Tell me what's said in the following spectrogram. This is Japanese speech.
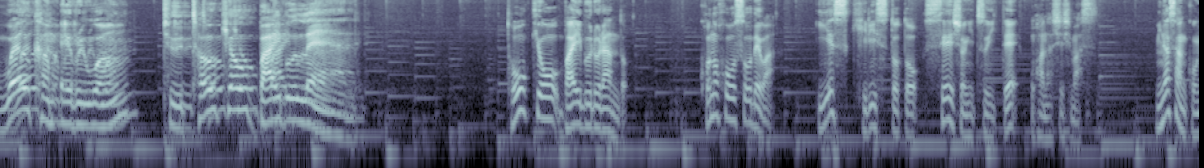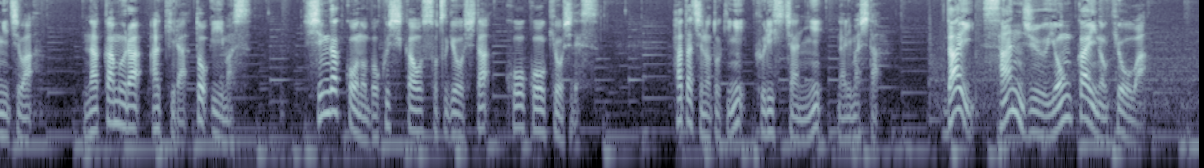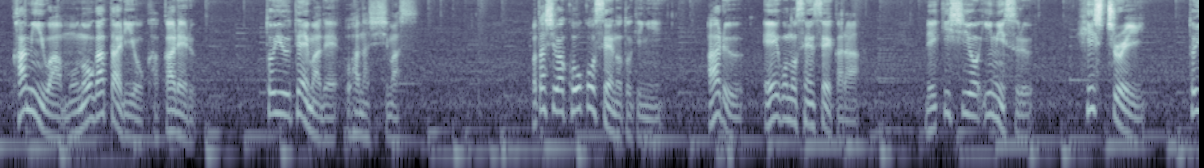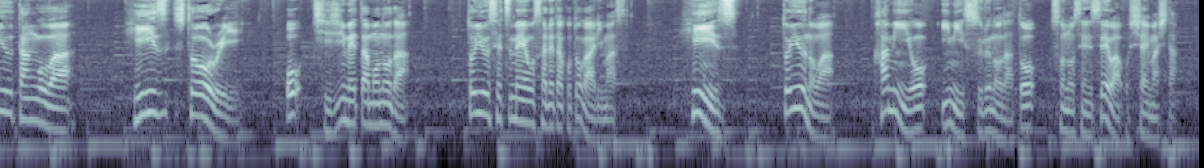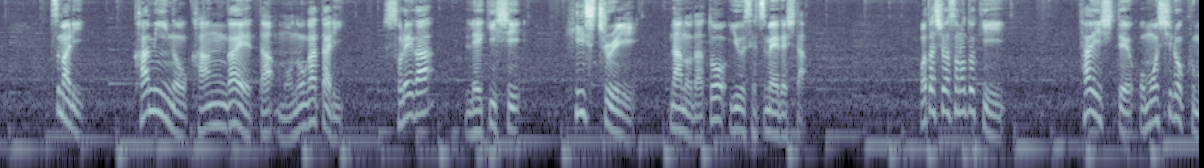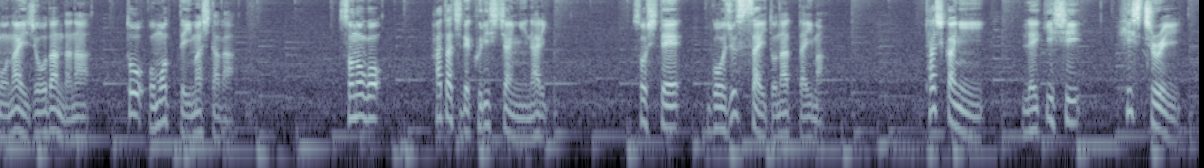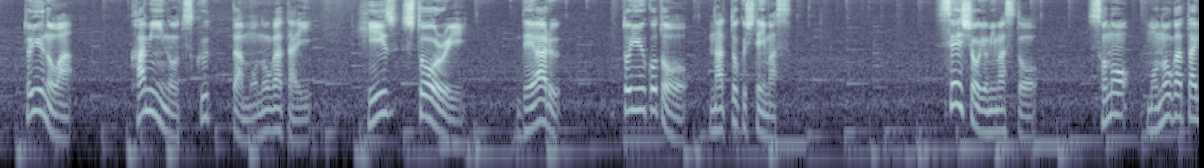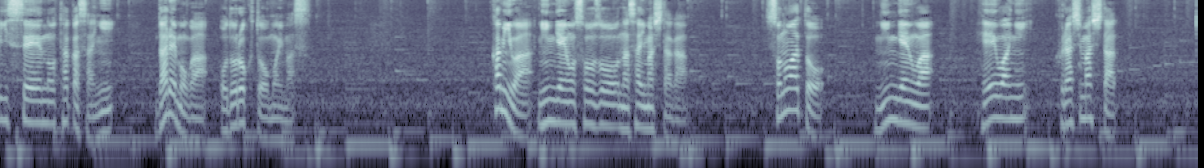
Welcome everyone to Tokyo Bible Land. 東京バイブルランド。この放送ではイエス・キリストと聖書についてお話しします。皆さんこんにちは。中村明と言います。進学校の牧師科を卒業した高校教師です。二十歳の時にクリスチャンになりました。第34回の今日は「神は物語を書かれる」というテーマでお話しします。私は高校生の時にある英語の先生から歴史を意味する history という単語は his story を縮めたものだという説明をされたことがあります。his というのは神を意味するのだとその先生はおっしゃいました。つまり神の考えた物語それが歴史 history なのだという説明でした。私はその時大して面白くもない冗談だなと思っていましたがその後二十歳でクリスチャンになりそして50歳となった今確かに歴史 history というのは神の作った物語 His story であるということを納得しています。聖書を読みますとその物語性の高さに誰もが驚くと思います。神は人間を創造なさいましたがその後人間は平和に暮らしました。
